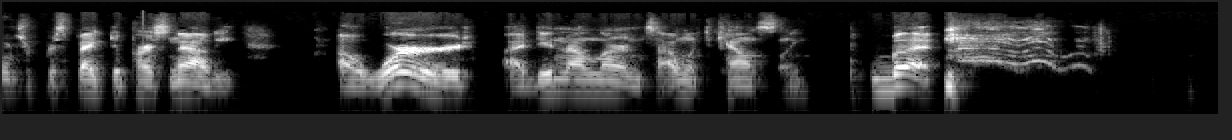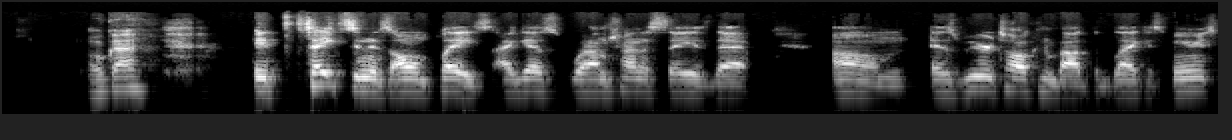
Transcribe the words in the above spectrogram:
introspective personality. A word I did not learn, so I went to counseling. But okay, it takes in its own place. I guess what I'm trying to say is that um, as we were talking about the black experience,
